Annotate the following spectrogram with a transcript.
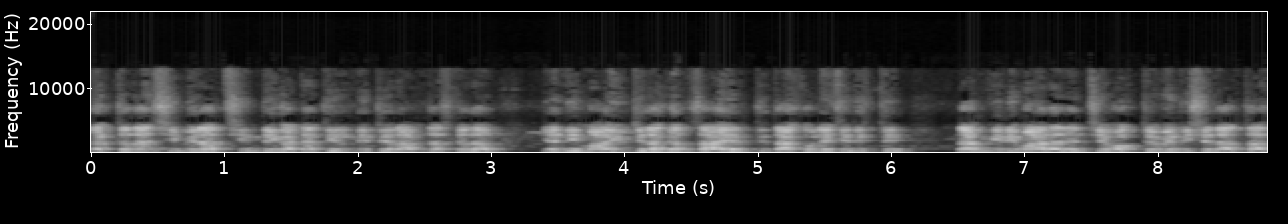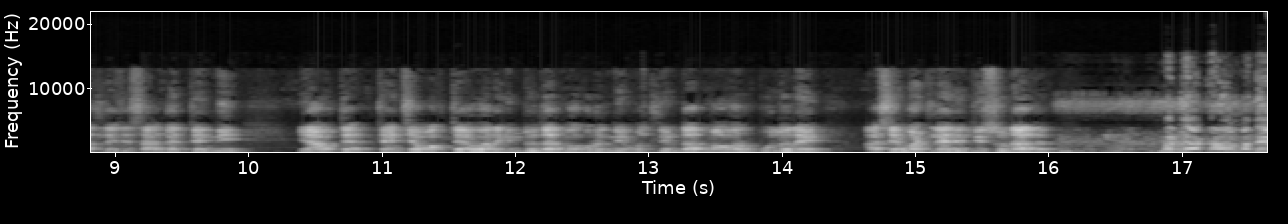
रक्तदान शिबिरात शिंदे गटातील नेते रामदास कदम यांनी महायुतीला घरचा आहेर दाखवल्याचे दिसते. रामगिरी महाराजांचे वक्तव्य निषेधार्थ असल्याचे सांगत त्यांनी या त्यांच्या वक्तव्यावर हिंदू धर्मगुरूंनी मुस्लिम धर्मावर बोलू नये असे म्हटल्याने दिसून आलं. मधल्या काळामध्ये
